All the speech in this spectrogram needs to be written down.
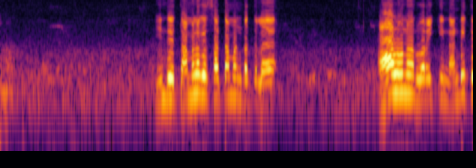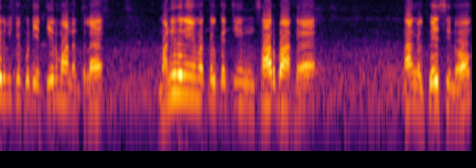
ஆமாம் இன்று தமிழக சட்டமன்றத்தில் ஆளுநர் வரைக்கும் நன்றி தெரிவிக்கக்கூடிய தீர்மானத்தில் மனிதநேய மக்கள் கட்சியின் சார்பாக நாங்கள் பேசினோம்.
